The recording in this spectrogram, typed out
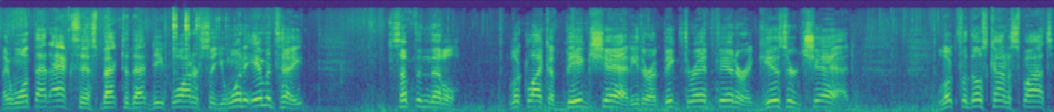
they want that access back to that deep water. So you want to imitate something that'll look like a big shad, either a big thread fin or a gizzard shad. Look for those kind of spots.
